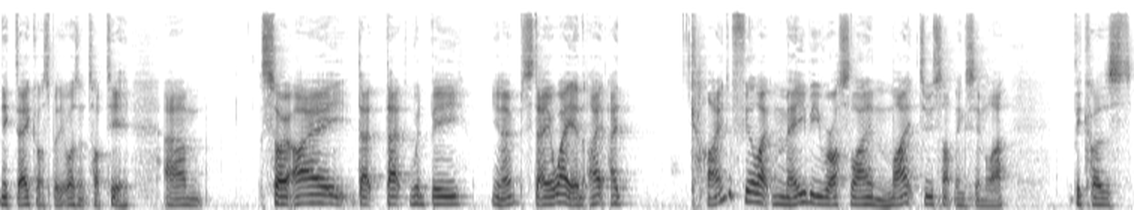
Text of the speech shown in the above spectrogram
Nick Daicos, but it wasn't top tier. Um, so I that that would be you know stay away, and I, I kind of feel like maybe Ross Lyon might do something similar because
